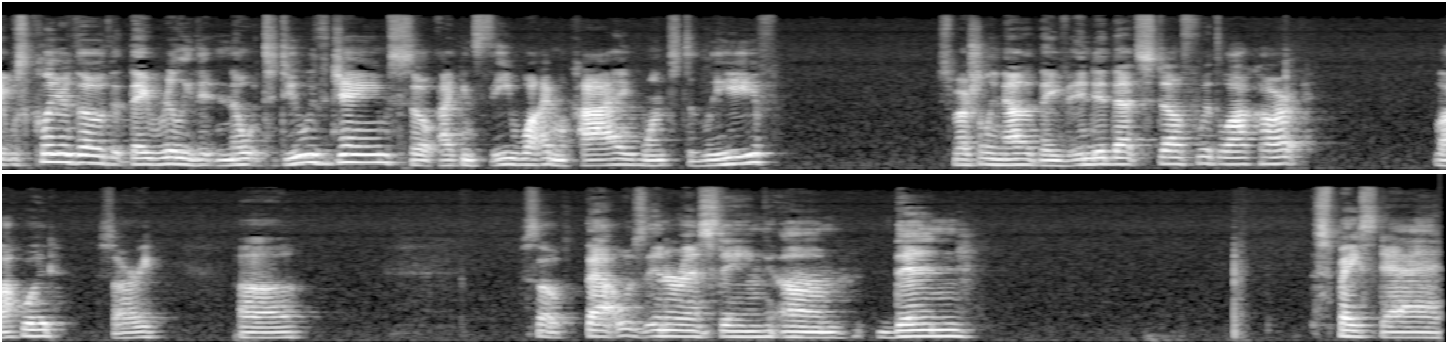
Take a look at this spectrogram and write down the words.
it was clear, though, that they really didn't know what to do with James, so I can see why Mehcad wants to leave. Especially now that they've ended that stuff with Lockhart. Lockwood, sorry. Uh, so that was interesting. Um, then Space Dad.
